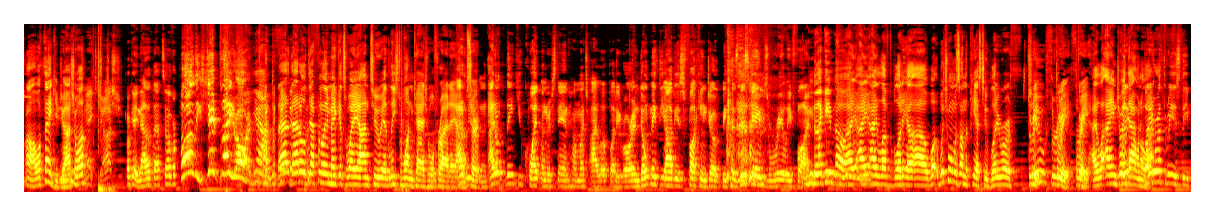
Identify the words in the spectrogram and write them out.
Oh well, thank you, Joshua. Thanks, Josh. Okay, now that that's over, holy shit, Bloody Roar! Yeah. That that'll definitely make its way onto at least one casual Friday. I I'm don't- certain. I don't think you quite understand how much I love Bloody Roar, and don't make the obvious fucking joke because this game's really fun. that game. No, I, I, I loved Bloody. Uh, uh, what, which one was on the PS2? Bloody Roar th- Three. two, Three. three, three. I, I enjoyed Bloody, that one a Bloody lot. Bloody Roar 3 is the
